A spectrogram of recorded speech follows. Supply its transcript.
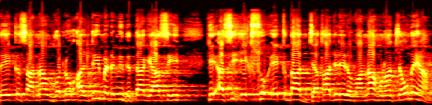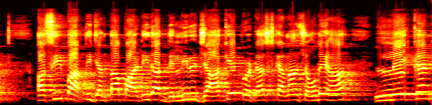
ਦੇ ਕਿਸਾਨਾਂ ਵੱਲੋਂ ਅਲਟੀਮੇਟਮ ਵੀ ਦਿੱਤਾ ਗਿਆ ਸੀ ਕਿ ਅਸੀਂ 101 ਦਾ ਜਥਾ ਜਿਹੜੇ ਰਵਾਨਾ ਹੋਣਾ ਚਾਹੁੰਦੇ ਹਾਂ। ਅਸੀਂ ਭਾਰਤੀ ਜਨਤਾ ਪਾਰਟੀ ਦਾ ਦਿੱਲੀ ਵਿੱਚ ਜਾ ਕੇ ਪ੍ਰੋਟੈਸਟ ਕਰਨਾ ਚਾਹੁੰਦੇ ਹਾਂ, ਲੇਕਿਨ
